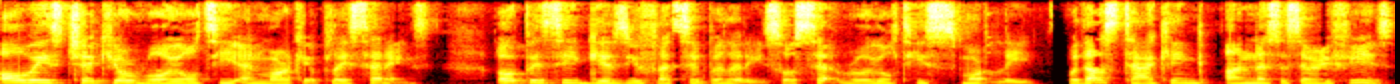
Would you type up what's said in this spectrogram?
always check your royalty and marketplace settings. OpenSea gives you flexibility, so set royalties smartly without stacking unnecessary fees.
